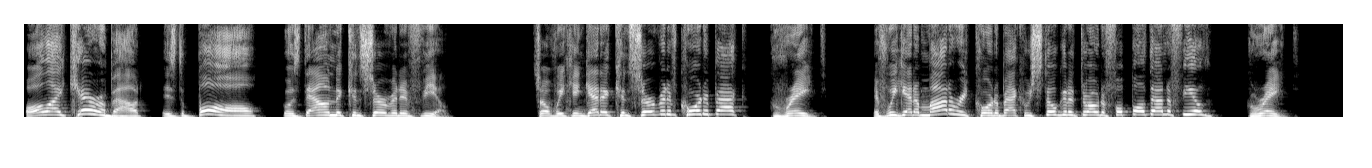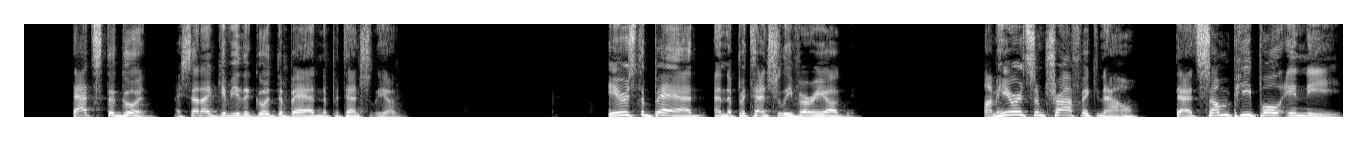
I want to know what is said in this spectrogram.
All I care about is the ball goes down the conservative field. So if we can get a conservative quarterback, great. If we get a moderate quarterback who's still going to throw the football down the field, great. That's the good. I said I'd give you the good, the bad, and the potentially ugly. Here's the bad and the potentially very ugly. I'm hearing some traffic now that some people in the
